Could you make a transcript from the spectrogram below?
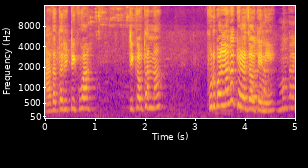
आता तरी टिकवा. टिकवताना. फुटबॉल नका खेळत जाऊ त्यांनी. मग काय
